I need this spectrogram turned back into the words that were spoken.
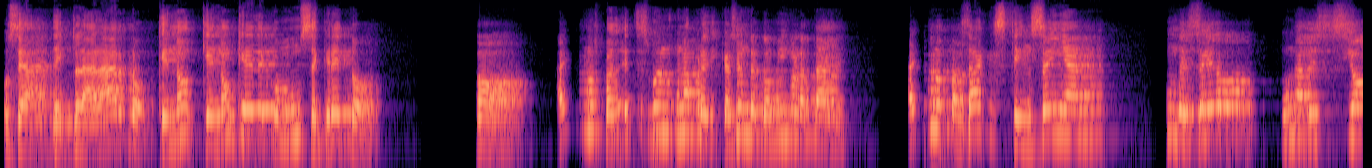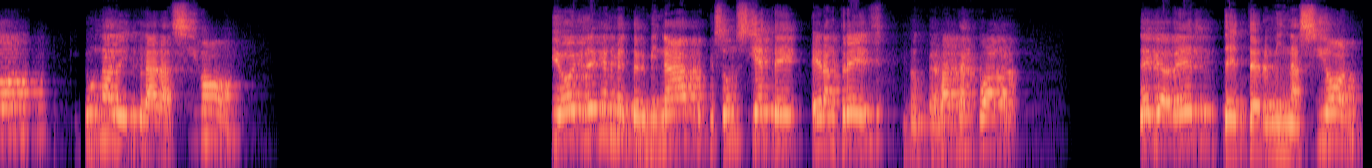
O sea, declararlo, que no, que no quede como un secreto. No, hay unos, esta es una predicación del domingo en la tarde. Hay unos pasajes que enseñan un deseo, una decisión y una declaración. Y hoy déjenme terminar porque son siete, eran tres y nos faltan cuatro. Debe haber determinación.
